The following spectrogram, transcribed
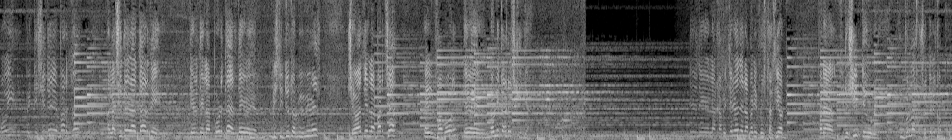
Hoy, 27 de marzo, a las 7 de la tarde, desde las puertas del Instituto Luis Vives, se va a hacer la marcha en favor de Loli Carrasquilla. Cabecera de la manifestación, para Cinesin TV, informa José Antonio Campos.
